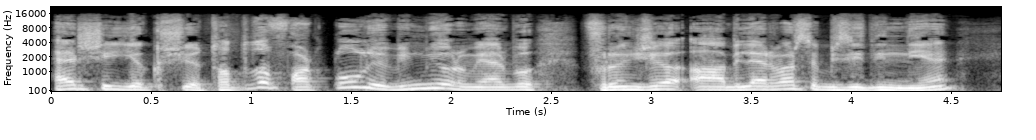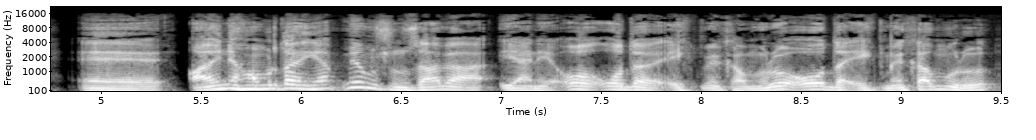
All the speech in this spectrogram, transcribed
Her şey yakışıyor. Tadı da farklı oluyor. Bilmiyorum yani bu fırıncı abiler varsa bizi dinleyen. e, aynı hamurdan yapmıyor musunuz abi? Yani o, o da ekmek hamuru. O da ekmek hamuru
